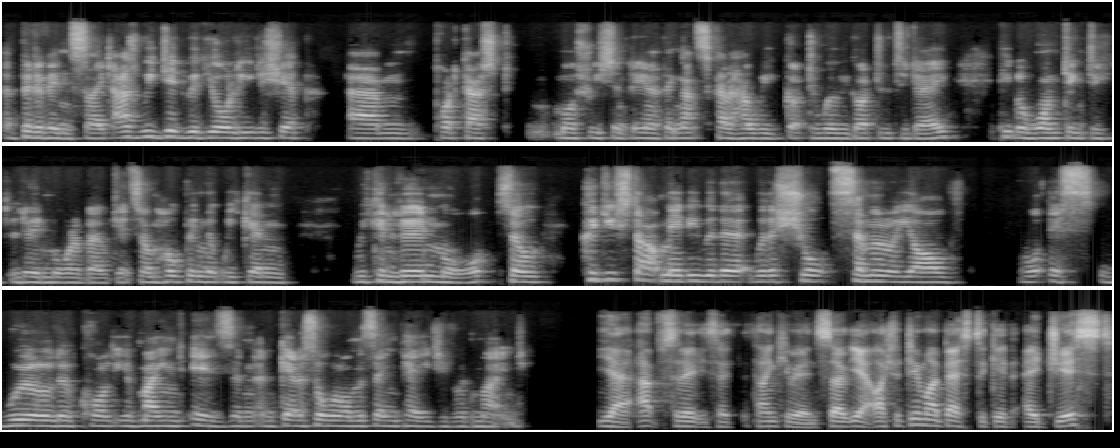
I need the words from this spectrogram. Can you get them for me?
a, bit of insight, as we did with your leadership um, podcast most recently. And I think that's kind of how we got to where we got to today. People wanting to learn more about it. So I'm hoping that we can we can learn more. So could you start maybe with a with a short summary of what this world of quality of mind is and, and get us all on the same page if you wouldn't mind? Yeah, absolutely. So thank you, Ian. So yeah, I should do my best to give a gist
